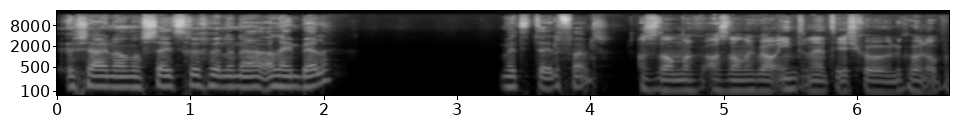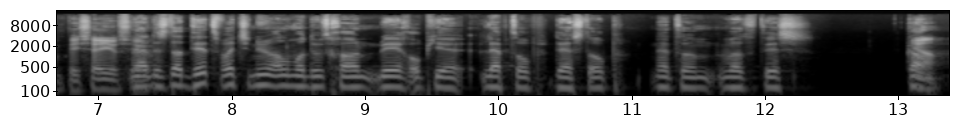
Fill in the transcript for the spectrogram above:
zou je dan nog steeds terug willen naar alleen bellen? Met die telefoons? Als het dan nog, als dan nog wel internet is, gewoon, gewoon op een pc of zo. Ja, dus dat dit wat je nu allemaal doet, gewoon weer op je laptop, desktop, net dan wat het is, kan. Ja.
